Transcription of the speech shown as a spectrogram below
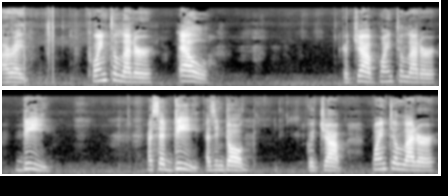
All right. Point to letter L. Good job. Point to letter D. I said D as in dog. Good job. Point to letter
